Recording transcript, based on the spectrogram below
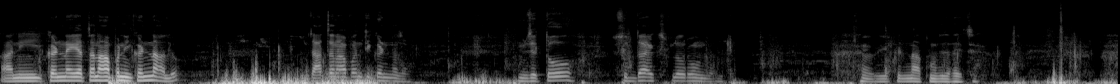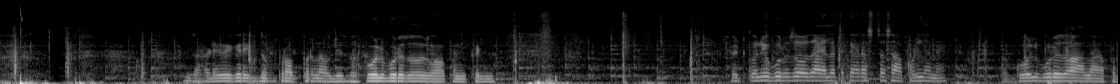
आणि इकडनं येताना आपण इकडनं आलो. जाताना आपण तिकडनं जाऊ. म्हणजे तो सुद्धा एक्सप्लोर होऊन जाईल. हो, इकडनं आतमध्ये जायचं. झाडे वगैरे एकदम प्रॉपर लावलीत गोल बुरुजावर जाऊ आपण इकडनं. षटकोनी बुरुजावर जायला तर काय रस्ता सापडला नाही. गोल बुरुजावर आला आपण.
